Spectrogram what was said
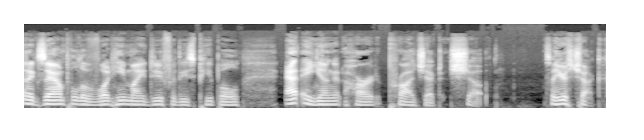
an example of what he might do for these people at a Young at Heart project show. So here's Chuck.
